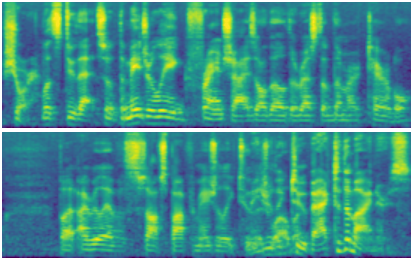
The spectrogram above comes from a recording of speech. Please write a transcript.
Sure. Let's do that. So the Major League franchise, although the rest of them are terrible, but I really have a soft spot for Major League Two as Major well. League Two. Back to the minors.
